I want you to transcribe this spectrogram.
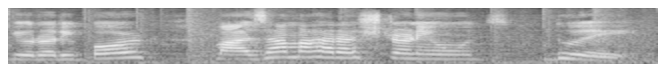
ब्युरो रिपोर्ट माझा महाराष्ट्र न्यूज धुळे.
